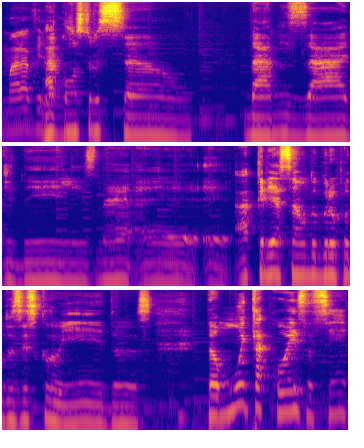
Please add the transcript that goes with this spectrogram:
maravilhosos. A construção, da amizade deles, né? É, é, a criação do grupo dos excluídos. Então, muita coisa assim.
